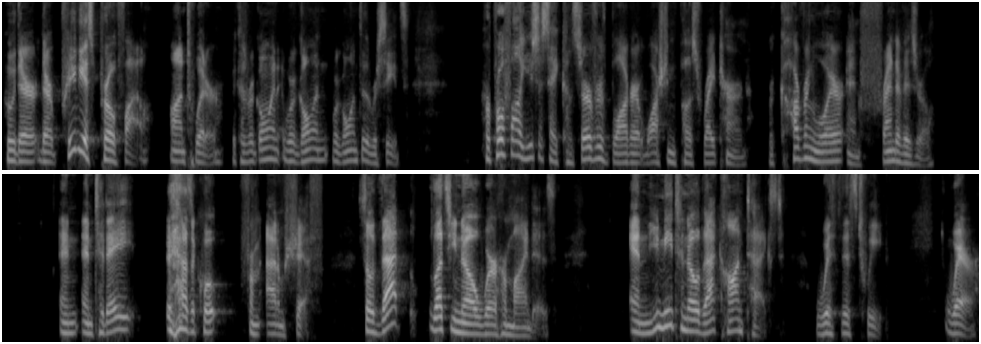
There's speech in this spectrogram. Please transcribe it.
who their their previous profile on Twitter because we're going we're going we're going through the receipts. Her profile used to say conservative blogger at Washington Post right turn, recovering lawyer and friend of Israel. And and today it has a quote from Adam Schiff. So that lets you know where her mind is. And you need to know that context with this tweet, where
